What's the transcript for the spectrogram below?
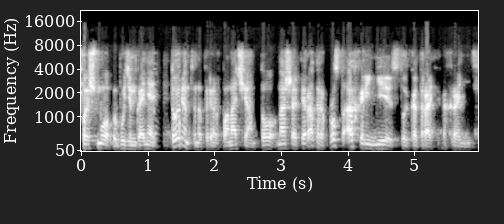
флешмоб и будем гонять торренты, например, по ночам, то наши операторы просто охренеют столько трафика хранить.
